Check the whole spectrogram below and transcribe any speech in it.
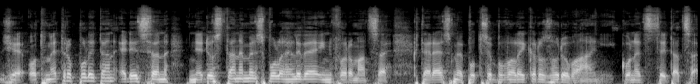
že od Metropolitan Edison nedostaneme spolehlivé informace, které jsme potřebovali k rozhodování. Konec citace.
